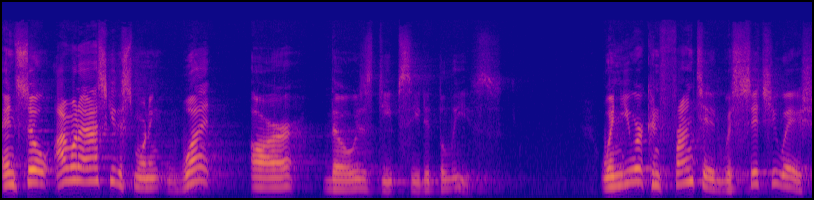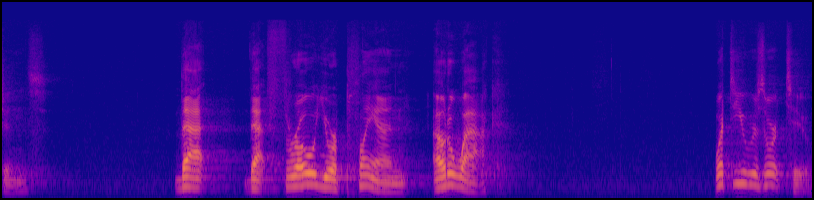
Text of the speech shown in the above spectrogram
And so I want to ask you this morning what are those deep seated beliefs? When you are confronted with situations that, that throw your plan out of whack, what do you resort to?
